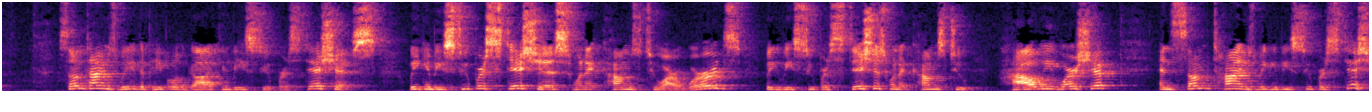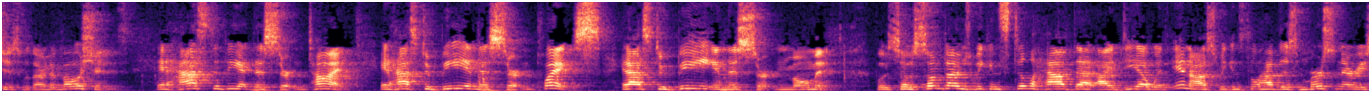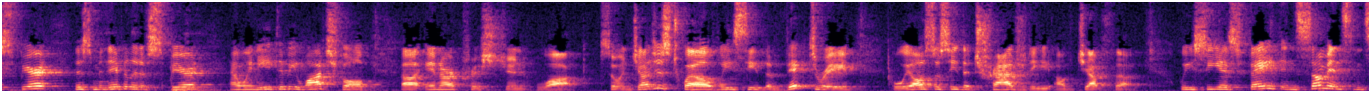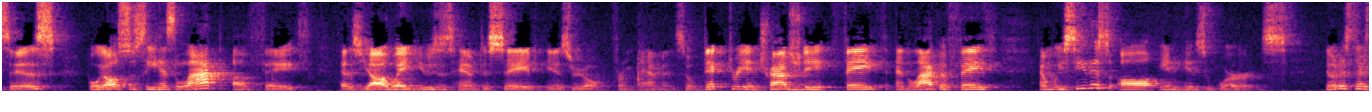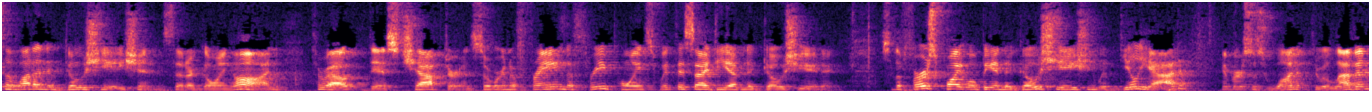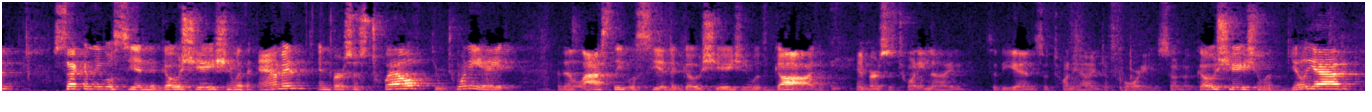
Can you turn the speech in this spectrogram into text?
Sometimes we, the people of God, can be superstitious. We can be superstitious when it comes to our words, we can be superstitious when it comes to how we worship, and sometimes we can be superstitious with our devotions. It has to be at this certain time. It has to be in this certain place. It has to be in this certain moment. But so sometimes we can still have that idea within us. We can still have this mercenary spirit, this manipulative spirit, and we need to be watchful uh, in our Christian walk. So in Judges 12, we see the victory, but we also see the tragedy of Jephthah. We see his faith in some instances, but we also see his lack of faith as Yahweh uses him to save Israel from Ammon. So, victory and tragedy, faith and lack of faith. And we see this all in his words. Notice there's a lot of negotiations that are going on throughout this chapter. And so, we're going to frame the three points with this idea of negotiating. So, the first point will be a negotiation with Gilead in verses 1 through 11. Secondly, we'll see a negotiation with Ammon in verses 12 through 28. And then lastly, we'll see a negotiation with God in verses 29 to the end, so 29 to 40. So, negotiation with Gilead,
